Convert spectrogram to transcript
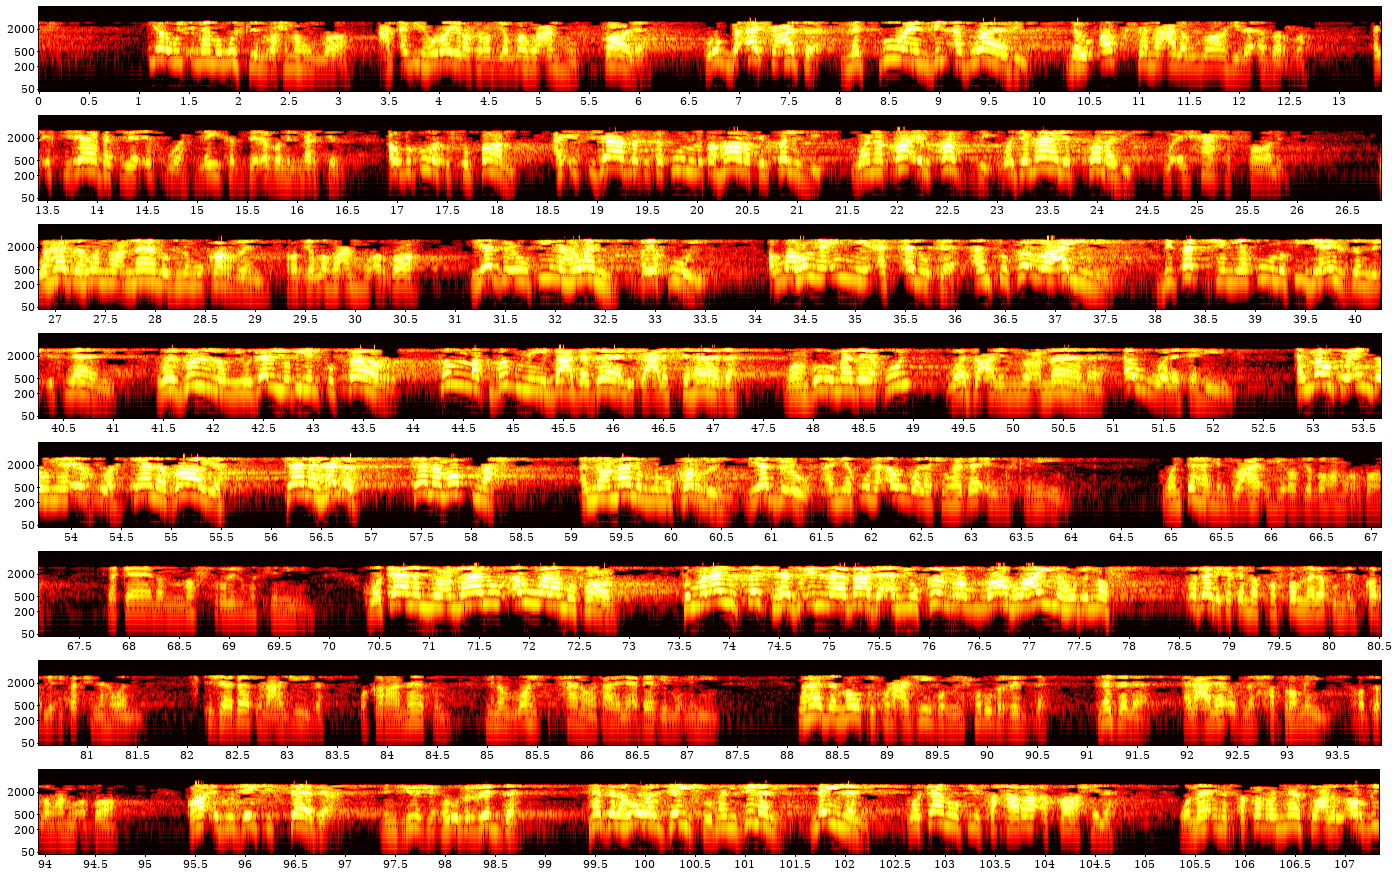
يروي الإمام مسلم رحمه الله عن أبي هريرة رضي الله عنه. قال رب أشعث مدفوع بالأبواب. لو أقسم على الله لأبره. الاستجابة يا إخوة ليست بعظم المركز أو بقوة السلطان. الاستجابة تكون لطهارة القلب ونقاء القصد وجمال الطلب وإلحاح الطالب. وهذا هو النعمان بن مقرن رضي الله عنه وأرضاه يدعو في نهوند فيقول اللهم إني أسألك أن تقر عيني بفتح يكون فيه عز للإسلام وذل يذل به الكفار ثم اقبضني بعد ذلك على الشهادة. وانظروا ماذا يقول واجعل النعمان أول شهيد. الموت عندهم يا إخوة كان غاية كان هدف كان مطمح. النعمان بن مقرن يدعو أن يكون أول شهداء المسلمين. وانتهى من دعائه رضي الله عنه وأرضاه. فكان النصر للمسلمين. وكان النعمان أول مصاب ثم لا يستشهد إلا بعد أن يقر الله عينه بالنصر. وذلك كما فصلنا لكم من قبل في فتح نهوان. استجابات عجيبة وكرامات من الله سبحانه وتعالى لعباده المؤمنين. وهذا موقف عجيب من حروب الردة. نزل العلاء بن الحضرمي رضي الله عنه وأرضاه. قائد الجيش السابع من جيوش حروب الردة. نزل هو والجيش منزلا ليلا وكانوا في صحراء قاحلة. وما إن استقر الناس على الأرض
